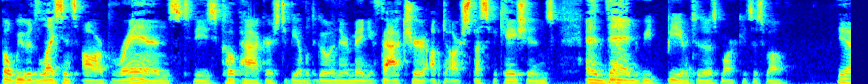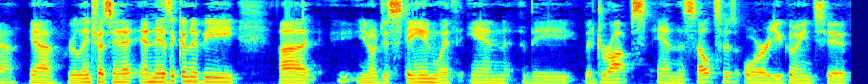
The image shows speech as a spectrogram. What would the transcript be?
but we would license our brands to these co-packers to be able to go in there, manufacture up to our specifications, and then we'd be into those markets as well. Yeah, yeah, really interesting. And is it going to be, uh, you know, just staying within the the drops and the seltzers, or are you going to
